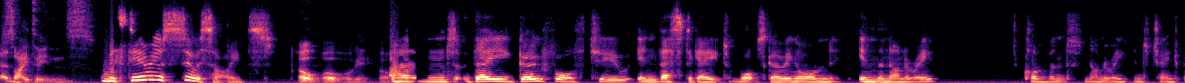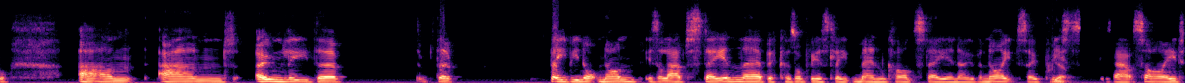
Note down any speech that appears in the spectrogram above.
uh, sightings, mysterious suicides. Oh, oh, okay. Oh. And they go forth to investigate what's going on in the nunnery, convent, nunnery, interchangeable. Um, and only the the baby not nun is allowed to stay in there because obviously men can't stay in overnight so priests yeah. outside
